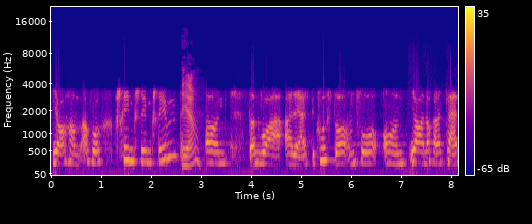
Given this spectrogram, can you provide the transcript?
ja, haben einfach geschrieben, geschrieben, geschrieben. Ja. Und dann war auch der erste Kuss da und so. Und ja, nach einer Zeit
